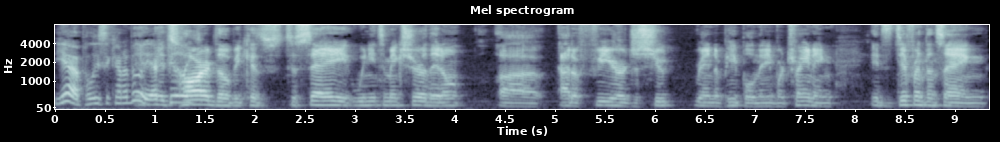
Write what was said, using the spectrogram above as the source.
yeah, police accountability. I it's feel like- hard though because to say we need to make sure they don't, uh, out of fear, just shoot random people and they need more training. It's different than saying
